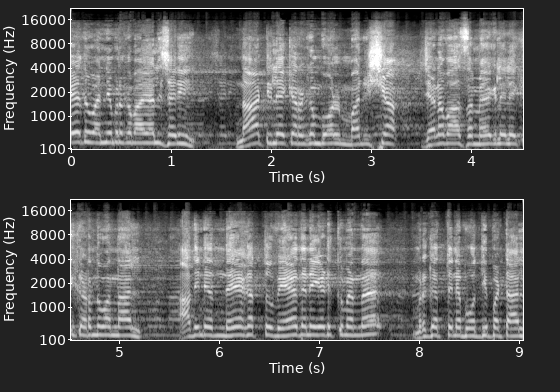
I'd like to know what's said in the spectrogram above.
ഏത് വന്യമൃഗമായാലും ശരി നാട്ടിലേക്ക് ഇറങ്ങുമ്പോൾ മനുഷ്യ ജനവാസ മേഖലയിലേക്ക് കടന്നു വന്നാൽ അതിന്റെ ദേഹത്ത് വേദന എടുക്കുമെന്ന് മൃഗത്തിന് ബോധ്യപ്പെട്ടാൽ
